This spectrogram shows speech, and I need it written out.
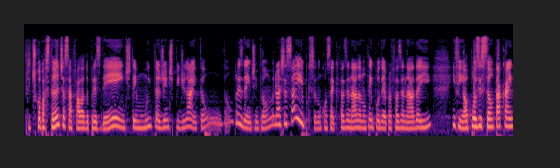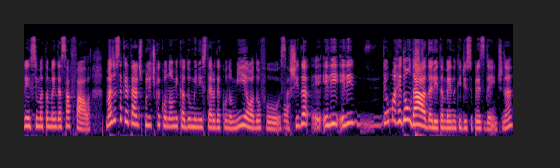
criticou bastante essa fala do presidente. Tem muita gente pedindo, ah, então, então presidente, então melhor você sair, porque você não consegue fazer nada, não tem poder para fazer nada aí. Enfim, a oposição está caindo em cima também dessa fala. Mas o secretário de Política Econômica do Ministério da Economia, o Adolfo Sachida, ele, ele deu uma arredondada ali também no que disse o presidente, né?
